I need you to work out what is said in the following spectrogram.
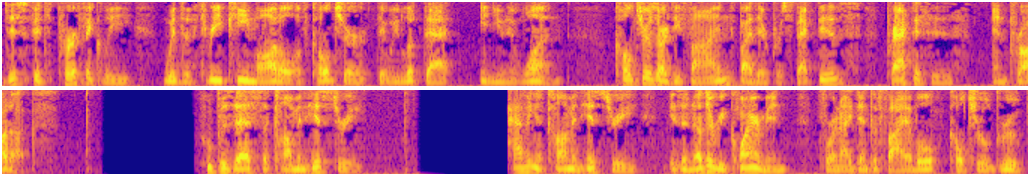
This fits perfectly with the 3P model of culture that we looked at in Unit 1. Cultures are defined by their perspectives, practices, and products. Who possess a common history. Having a common history is another requirement for an identifiable cultural group.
